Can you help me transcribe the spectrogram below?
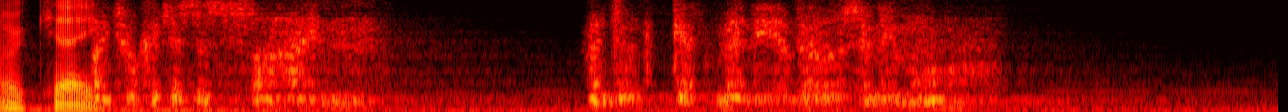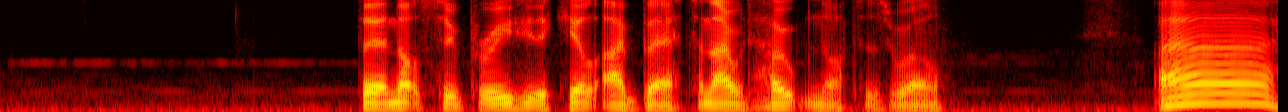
Okay. I took it as a sign. I don't get many of those anymore. They're not super easy to kill, I bet, and I would hope not as well. Ah. Uh,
